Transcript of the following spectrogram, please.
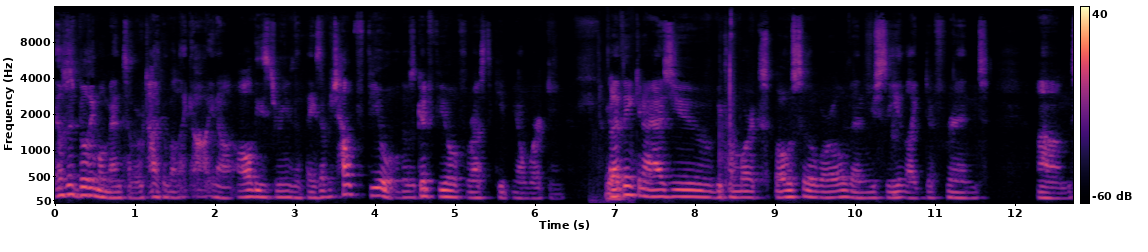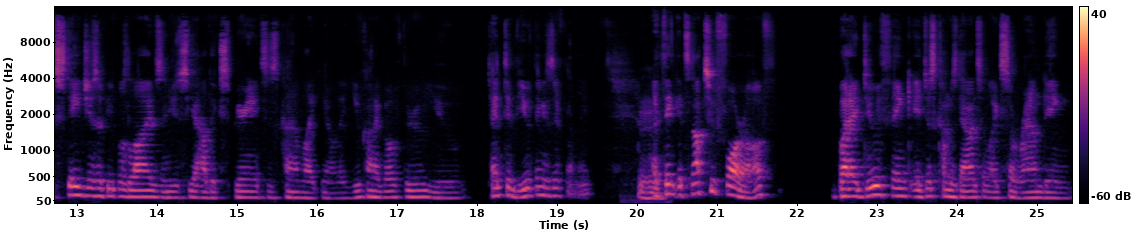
it was just building momentum. We were talking about like oh you know all these dreams and things that which helped fuel. It was good fuel for us to keep you know working. But yeah. I think you know as you become more exposed to the world and you see like different um, stages of people's lives and you see how the experience is kind of like you know that you kind of go through you tend to view things differently mm-hmm. i think it's not too far off but i do think it just comes down to like surrounding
